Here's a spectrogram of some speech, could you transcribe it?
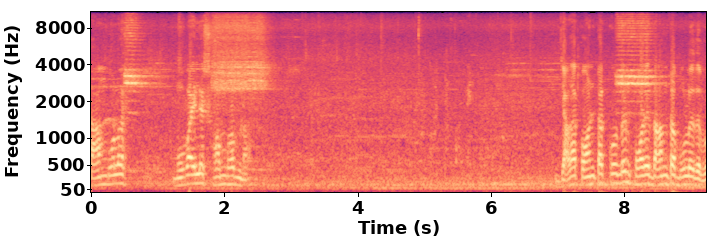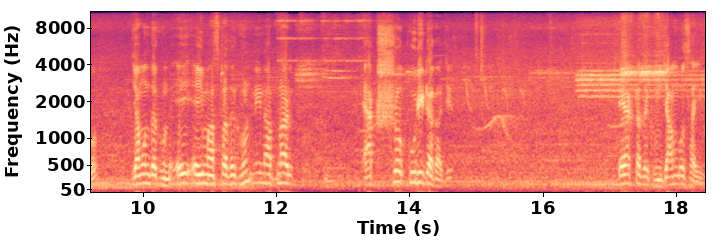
দাম বলা মোবাইলে সম্ভব না। যারা কন্ট্যাক্ট করবেন, পরে দামটা বলে দেব। যেমন দেখুন, এই এই মাছটা দেখুন, নিন আপনার একশো কুড়ি টাকা যে। এ একটা দেখুন, জাম্বো সাইজ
